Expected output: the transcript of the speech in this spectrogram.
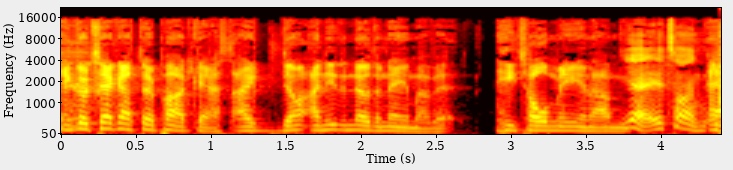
And go check out their podcast. I don't. I need to know the name of it. He told me, and I'm yeah, it's on. It's on,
